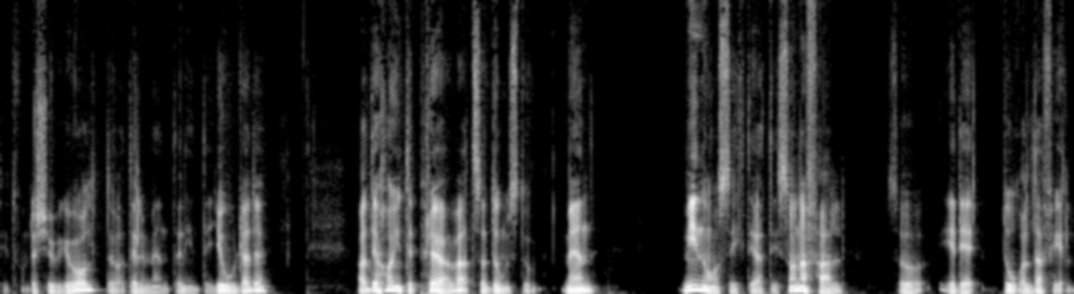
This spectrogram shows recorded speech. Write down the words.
till 220 volt och att elementen inte är jordade. Ja, det har inte prövats av domstol, men min åsikt är att i sådana fall så är det dolda fel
